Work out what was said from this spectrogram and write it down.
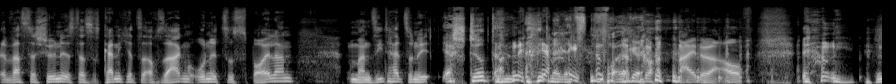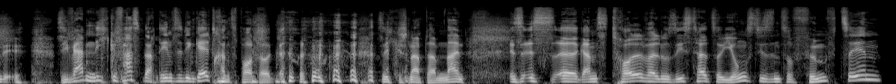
was das Schöne ist, das kann ich jetzt auch sagen, ohne zu spoilern. Man sieht halt so eine. Er stirbt am, in der letzten Folge. Oh Gott, nein, hör auf. sie werden nicht gefasst, nachdem sie den Geldtransporter sich geschnappt haben. Nein, es ist äh, ganz toll, weil du siehst halt so Jungs, die sind so 15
